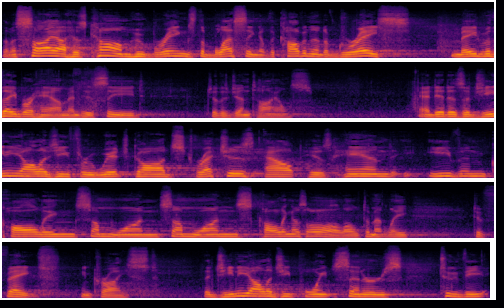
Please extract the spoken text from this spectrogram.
The Messiah has come who brings the blessing of the covenant of grace made with Abraham and his seed to the Gentiles. And it is a genealogy through which God stretches out his hand, even calling someone, someone's calling us all ultimately to faith in Christ. The genealogy points sinners to the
